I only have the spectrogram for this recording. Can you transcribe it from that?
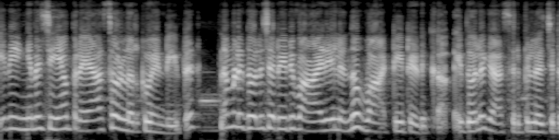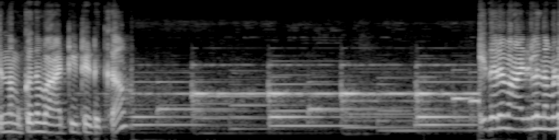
ഇനി ഇങ്ങനെ ചെയ്യാൻ പ്രയാസമുള്ളവർക്ക് വേണ്ടിയിട്ട് നമ്മൾ ഇതുപോലെ ചെറിയൊരു വാഴയിലൊന്ന് വാട്ടിയിട്ട് എടുക്കാം. ഇതുപോലെ ഗ്യാസ് അടുപ്പിൽ വെച്ചിട്ട് നമുക്കൊന്ന് വാട്ടിയിട്ട് എടുക്കാം. ഇതുപോലെ വാഴയിൽ നമ്മൾ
